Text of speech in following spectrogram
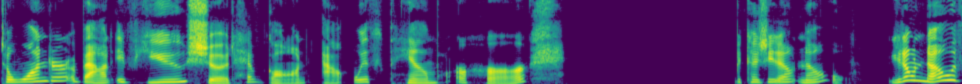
to wonder about if you should have gone out with him or her because you don't know. You don't know if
